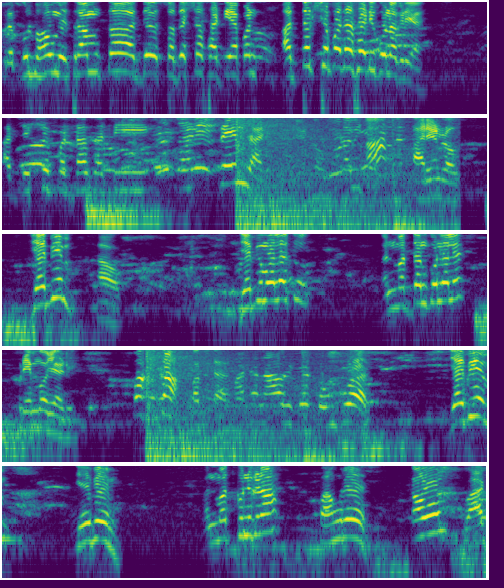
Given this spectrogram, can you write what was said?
प्रफुल्ल भाऊ मेश्राम तर अध्यक्ष सदस्यासाठी आहे पण अध्यक्ष पदासाठी कोणाकडे आहे? अध्यक्ष पदासाठी प्रेम झाडे. आर्यनराव. जय भीम. हो जय भीम आलाय तू. आणि मतदान कोणाला? प्रेम मोजाडे पक्का. फक्त माझं नाव विजय सोमकुवर. जय भीम. जय भीम. आणि मत कुणीकडं? काँग्रेस. काऊन? वाट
